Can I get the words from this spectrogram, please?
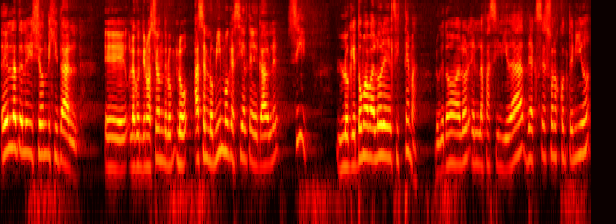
¿Es la televisión digital eh, la continuación de lo, lo- ¿Hacen lo mismo que hacía el TV cable? Sí. Lo que toma valor es el sistema. Lo que toma valor es la facilidad de acceso a los contenidos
